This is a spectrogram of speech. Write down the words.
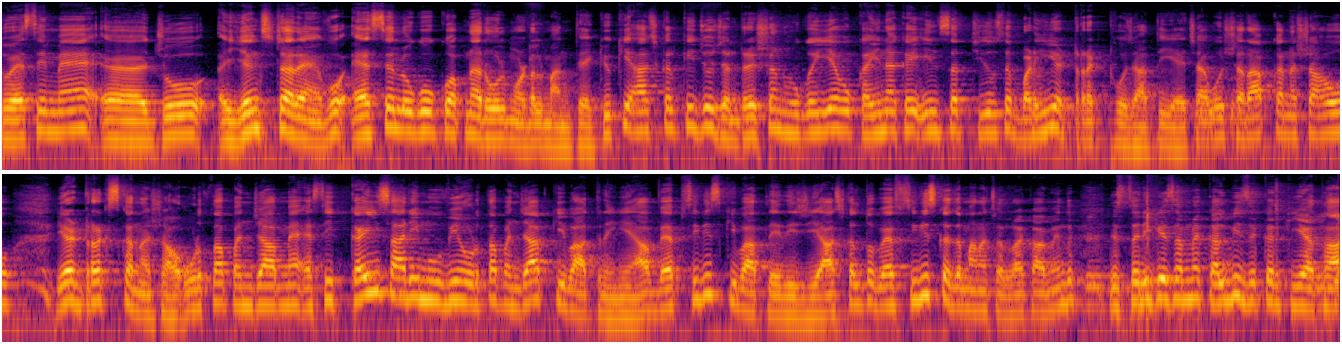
तो ऐसे में जो यंगस्टर हैं, वो ऐसे लोगों को अपना रोल मॉडल मानते हैं, क्योंकि आजकल की जो जनरेशन हो गई है, वो कहीं ना कहीं इन सब चीज़ों से बड़ी ही अट्रैक्ट हो जाती है, चाहे वो शराब का नशा हो या ड्रग्स का नशा हो उड़ता पंजाब में ऐसी कई सारी मूवियाँ उड़ता पंजाब की बात नहीं है। आप वेब सीरीज़ की बात ले लीजिए। आजकल तो वेब सीरीज़ का जमाना चल रहा है, काविंद। जिस तरीके से हमने कल भी ज़िक्र किया था।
